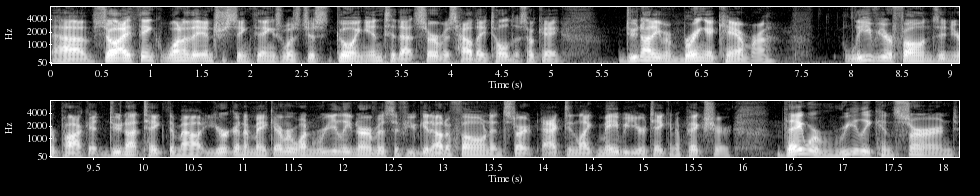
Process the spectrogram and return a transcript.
Uh, so I think one of the interesting things was just going into that service, how they told us, okay, do not even bring a camera. Leave your phones in your pocket. Do not take them out. You're going to make everyone really nervous if you get out a phone and start acting like maybe you're taking a picture they were really concerned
